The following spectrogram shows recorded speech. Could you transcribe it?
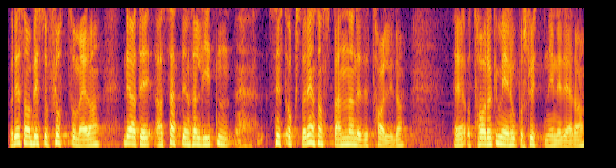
Og Det som har blitt så flott for meg, da, det er at jeg har sett en sånn liten Syns også det er en sånn spennende detalj. da, Eh, og tar dere med nå på slutten inn i det. da.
